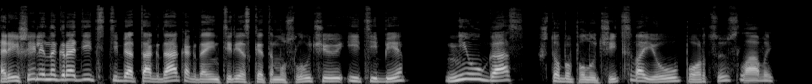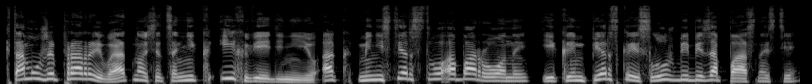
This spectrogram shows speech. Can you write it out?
Решили наградить тебя тогда, когда интерес к этому случаю и тебе не угас, чтобы получить свою порцию славы. К тому же прорывы относятся не к их ведению, а к Министерству обороны и к имперской службе безопасности.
